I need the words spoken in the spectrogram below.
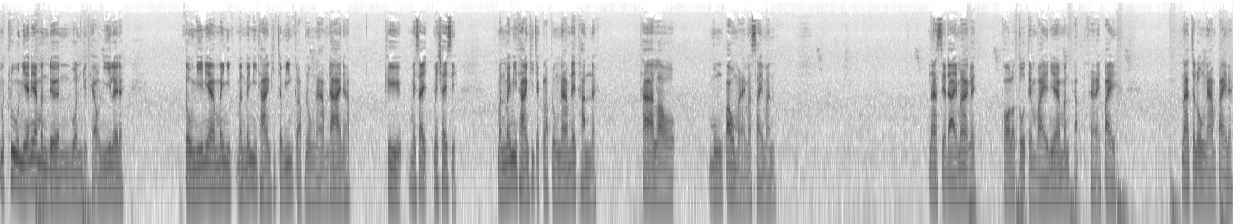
เมื่อครู่นี้เนี่ยมันเดินวนอยู่แถวนี้เลยนะ ตรงนี้เนี่ยไม่มีมันไม่มีทางที่จะวิ่งกลับลงน้ำได้นะครับ คือไม่ใช่ไม่ใช่สิ มันไม่มีทางที่จะกลับลงน้ำได้ทันนะ ถ้าเรามุ่งเป้าหมายมาใส่มัน น่าเสียดายมากเลย พอเราโตเต็มวัยเนี่ยมันกลับหายไป น่าจะลงน้ำไปนะ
